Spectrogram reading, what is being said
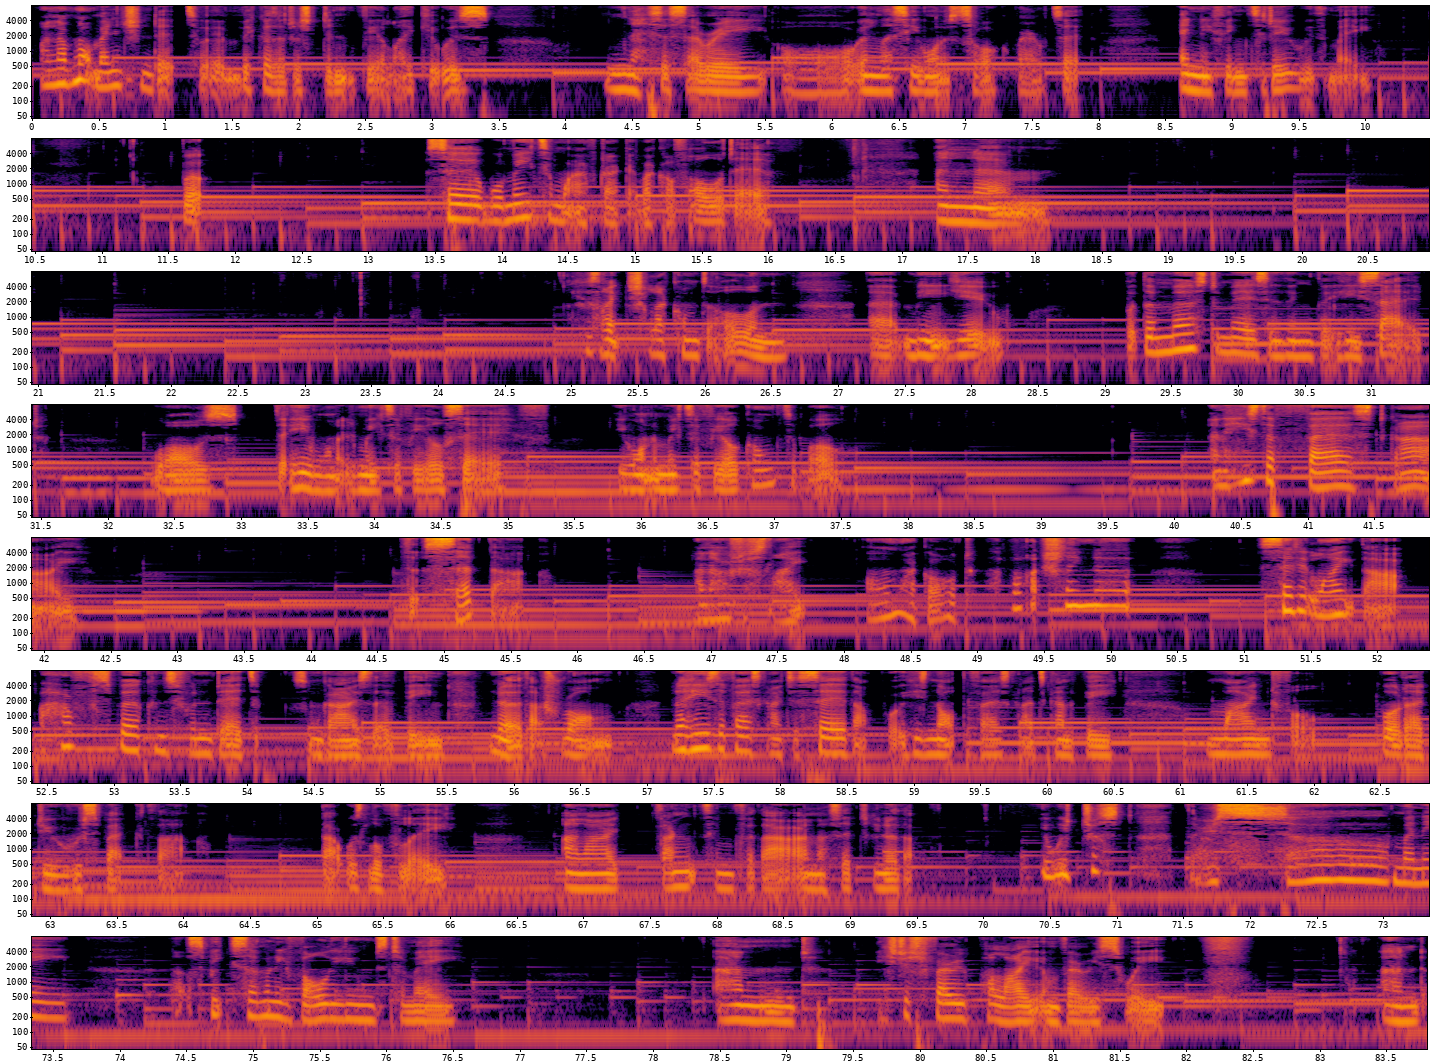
And I've not mentioned it to him because I just didn't feel like it was necessary or unless he wanted to talk about it, anything to do with me. But so we'll meet him after I get back off holiday and um, he was like, Shall I come to Hull and uh, meet you? But the most amazing thing that he said was that he wanted me to feel safe, he wanted me to feel comfortable. And he's the first guy that said that. And I was just like, oh my God. Oh, actually, no. Said it like that. I have spoken to and dated some guys that have been, no, that's wrong. No, he's the first guy to say that, but he's not the first guy to kind of be mindful. But I do respect that. That was lovely. And I thanked him for that. And I said, you know, that it was just, there is so many, that speaks so many volumes to me and he's just very polite and very sweet. And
